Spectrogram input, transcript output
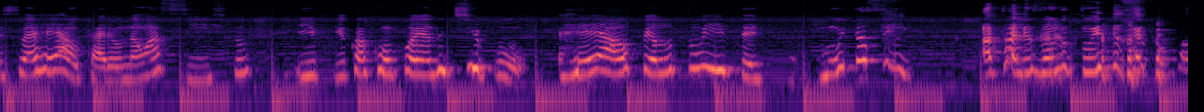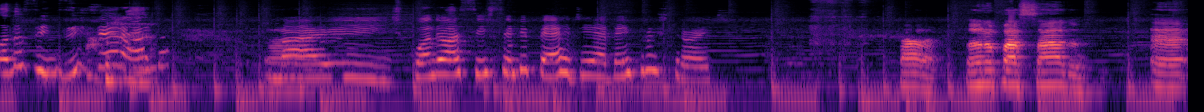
isso é real, cara. Eu não assisto e fico acompanhando, tipo, real pelo Twitter. Muito assim, atualizando o Twitter, toda assim, desesperada. Ah, Mas quando eu assisto, sempre perde e é bem frustrante. Cara, ano passado, é,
